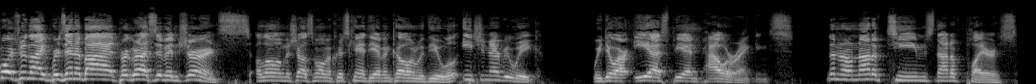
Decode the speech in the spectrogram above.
Sportsmanlike, presented by Progressive Insurance. With Michelle Smallman, Chris Canty, Evan Cohen with you. Well, each and every week, we do our ESPN Power Rankings. No, no, not of teams, not of players,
